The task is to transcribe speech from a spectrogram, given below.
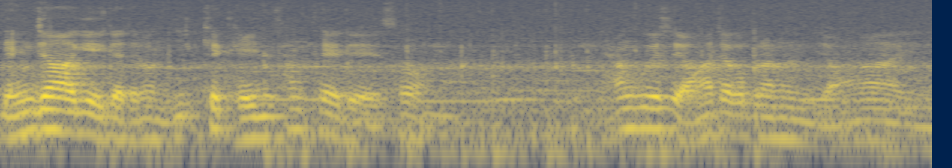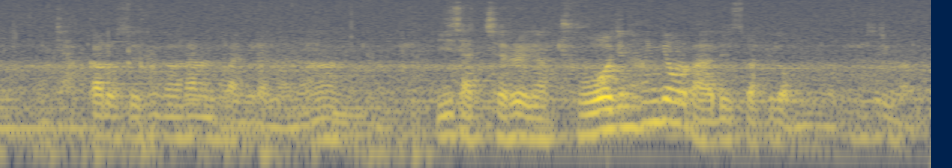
냉정하게 얘기하자면 이렇게 돼 있는 상태에 대해서 한국에서 영화 작업을 하는 영화 작가로서의 생각을 하는 사람이라면은 이 자체를 그냥 주어진 환경으로 받아들일 수밖에 없는 거 사실인 것 같아요.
